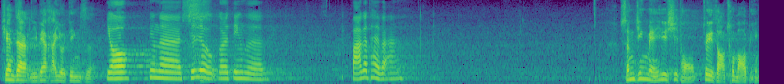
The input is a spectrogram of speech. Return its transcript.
现在里边还有钉子，有钉的十六个钉子，八个钛板，神经免疫系统最早出毛病，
